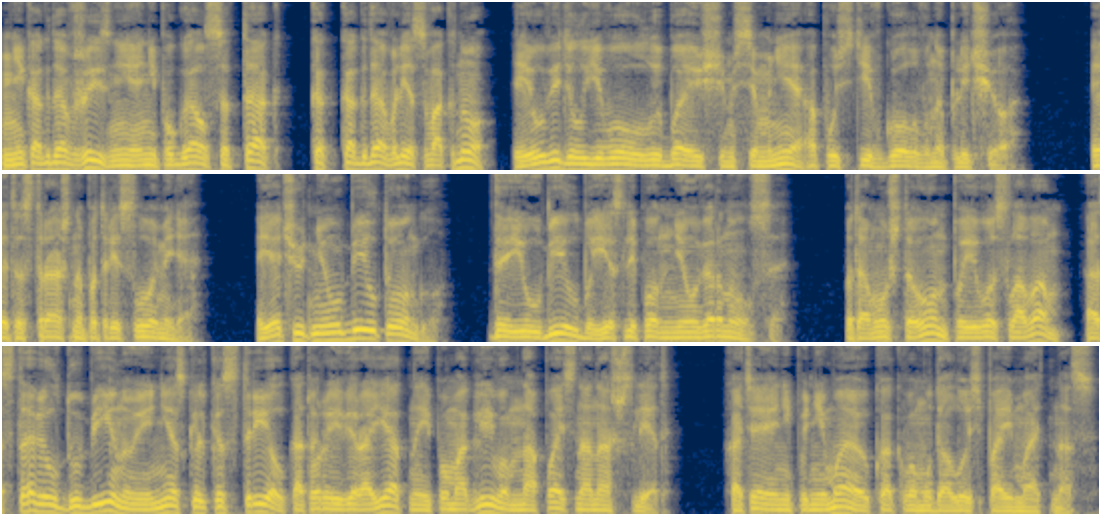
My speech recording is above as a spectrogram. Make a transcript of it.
Никогда в жизни я не пугался так, как когда влез в окно и увидел его улыбающимся мне, опустив голову на плечо. Это страшно потрясло меня. Я чуть не убил Тонгу. Да и убил бы, если б он не увернулся. Потому что он, по его словам, оставил дубину и несколько стрел, которые, вероятно, и помогли вам напасть на наш след. Хотя я не понимаю, как вам удалось поймать нас.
